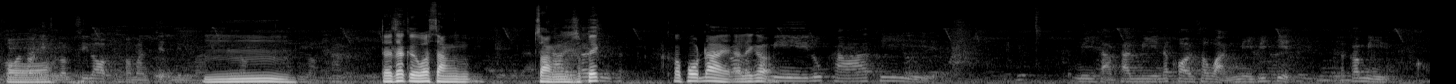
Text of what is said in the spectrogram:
เพราะว่าตอนนี้ผมทำซี่รอบประมาณ7มิลมาอืม แต่ถ้าเกิดว่าสั่งสั่งใช่สเปคข้าวโพดได้อะไรก็ มีลูกค้าที่ มีสามคันมีนครสวรรค์มีพิจิตรแล้วก็มีโค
